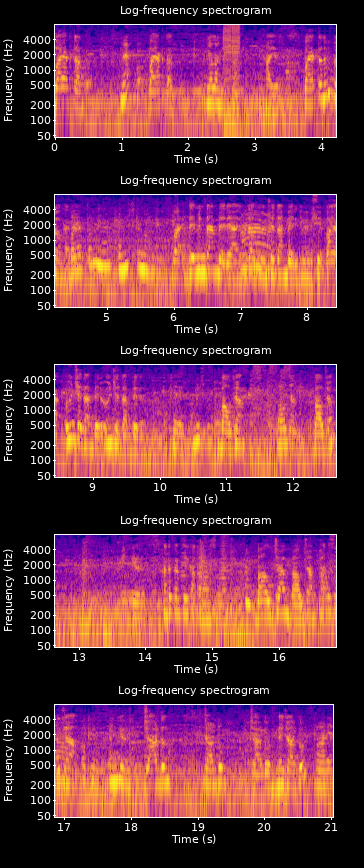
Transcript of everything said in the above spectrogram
Bayaktan. Ne? Bayaktan. Yalancı. Hayır. Bayaktan'ı bilmiyor musun kanka? Bayaktan mı ya? Onu hiç. Ba- deminden beri yani. Biraz Ha. önceden beri gibi bir şey. Bayak. Önceden beri. Önceden beri. Okey. Balcan. Balcan. Balcan. Bilmiyorum. Kanka sen fake adamsın. Balcan, balcan, patlıcan. Okey. Bilmiyorum. Cardın. Cardum. Cardon. Ne cardon? Fare.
